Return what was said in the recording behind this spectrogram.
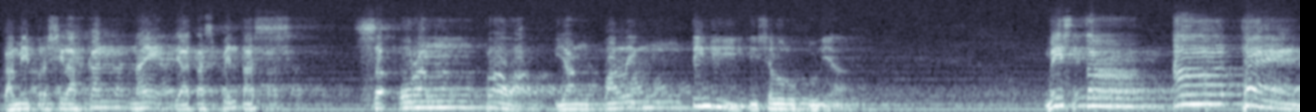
Kami persilahkan naik di atas pentas seorang pelawak yang paling tinggi di seluruh dunia. Mr. Ateng.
